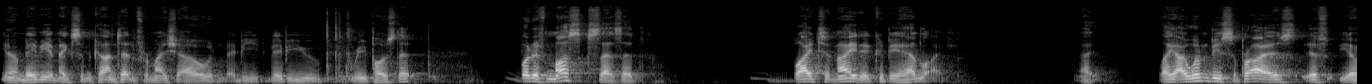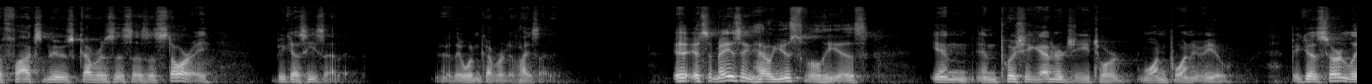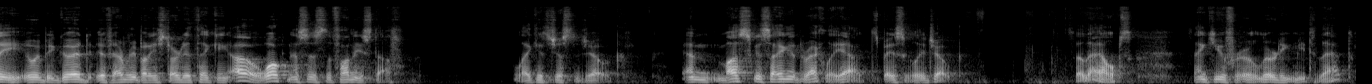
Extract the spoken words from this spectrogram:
you know, maybe it makes some content for my show and maybe, maybe you repost it. But if Musk says it, by tonight it could be a headline. Right? Like I wouldn't be surprised if you know Fox News covers this as a story because he said it. You know, they wouldn't cover it if I said it. it it's amazing how useful he is in in pushing energy toward one point of view. Because certainly it would be good if everybody started thinking, oh, wokeness is the funny stuff. Like it's just a joke. And Musk is saying it directly. Yeah, it's basically a joke. So that helps. Thank you for alerting me to that.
